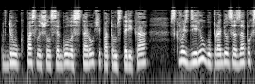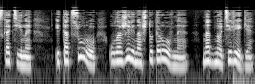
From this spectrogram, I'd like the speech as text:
Вдруг послышался голос старухи, потом старика. Сквозь дерюгу пробился запах скотины, и Тацуру уложили на что-то ровное, на дно телеги,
